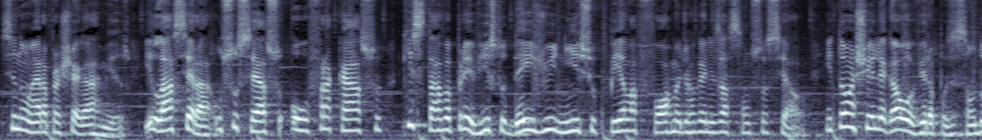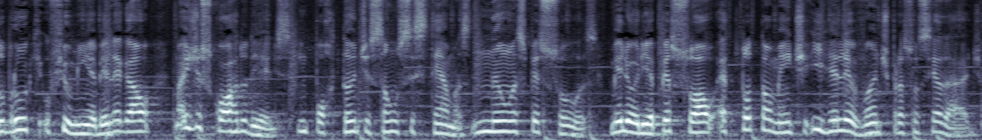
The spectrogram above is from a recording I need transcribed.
se não era para chegar mesmo. E lá será o sucesso ou o fracasso que estava previsto desde o início pela forma de organização social. Então achei legal ouvir a posição do Brook, o filminho é bem legal, mas discordo deles. Importantes são os sistemas, não as pessoas. Melhoria pessoal é totalmente irrelevante para a sociedade.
